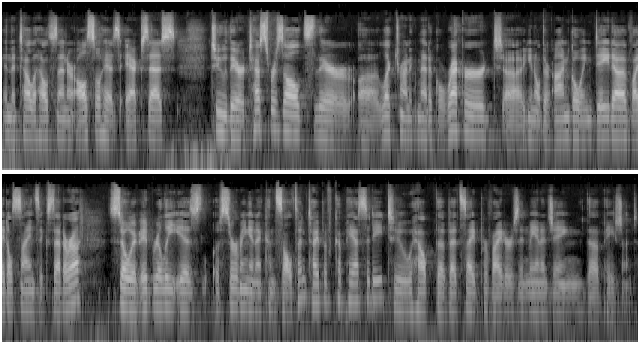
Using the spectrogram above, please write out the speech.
in the telehealth center also has access to their test results, their uh, electronic medical record, uh, you know, their ongoing data, vital signs, et cetera. So it, it really is serving in a consultant type of capacity to help the bedside providers in managing the patient.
